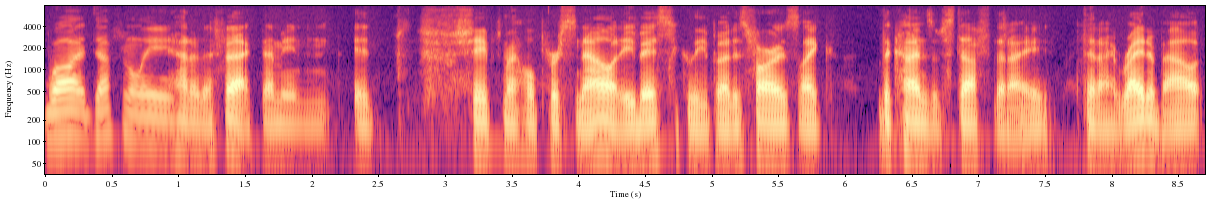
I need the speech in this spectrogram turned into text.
Well, it definitely had an effect. I mean, shaped my whole personality basically. But as far as like the kinds of stuff that I that I write about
